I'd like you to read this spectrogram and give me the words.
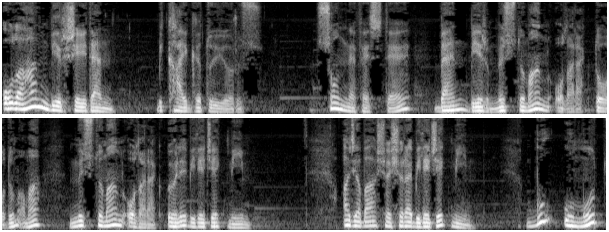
olağan bir şeyden bir kaygı duyuyoruz. Son nefeste ben bir Müslüman olarak doğdum ama Müslüman olarak ölebilecek miyim? Acaba şaşırabilecek miyim? Bu umut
